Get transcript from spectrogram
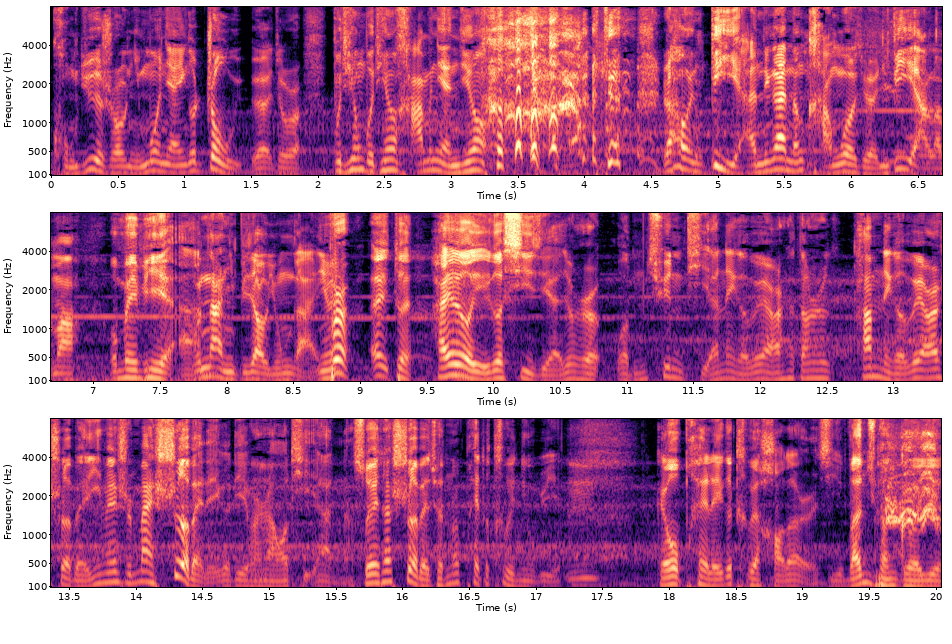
恐惧的时候，你默念一个咒语，就是不听不听蛤蟆念经，然后你闭眼，你应该能扛过去。你闭眼了吗？我没闭眼，那你比较勇敢，因为不是，哎，对，还有一个细节就是我们去体验那个 VR，他当时他们那个 VR 设备，因为是卖设备的一个地方让我体验的，所以他设备全都配的特别牛逼，嗯，给我配了一个特别好的耳机，完全隔音。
